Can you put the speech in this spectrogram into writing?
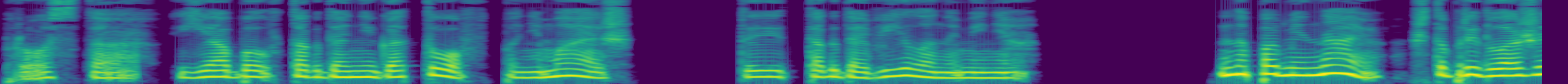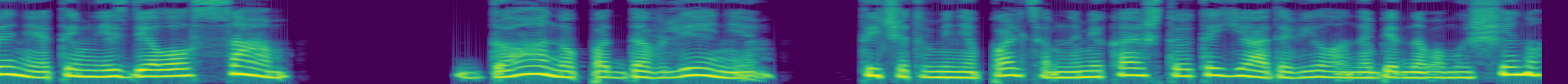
Просто я был тогда не готов, понимаешь? Ты тогда вила на меня. Напоминаю, что предложение ты мне сделал сам. Да, но под давлением. Тычет в меня пальцем, намекая, что это я давила на бедного мужчину,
